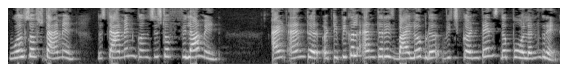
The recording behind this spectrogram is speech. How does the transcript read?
whorls of stamen. The stamen consists of filament and anther. A typical anther is bilobed which contains the pollen grain.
